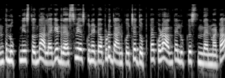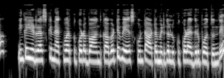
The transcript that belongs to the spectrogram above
ఎంత లుక్ ఇస్తుందో అలాగే డ్రెస్ వేసుకునేటప్పుడు దానికి వచ్చే దుప్టా కూడా అంతే లుక్ ఇస్తుంది అనమాట ఇంకా ఈ డ్రెస్కి నెక్ వర్క్ కూడా బాగుంది కాబట్టి వేసుకుంటే ఆటోమేటిక్గా లుక్ కూడా ఎదిరిపోతుంది.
